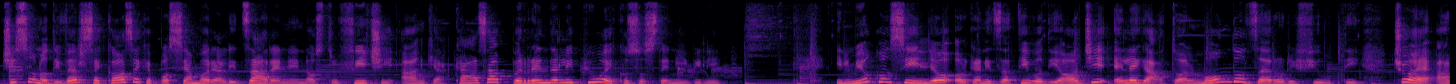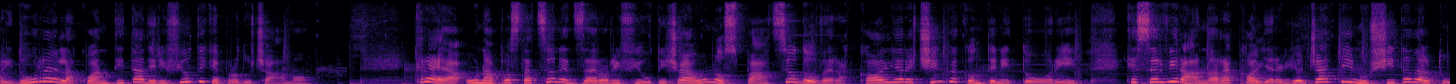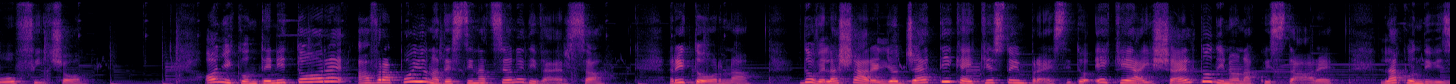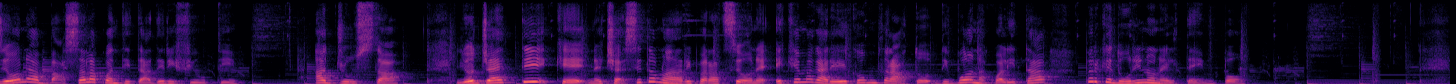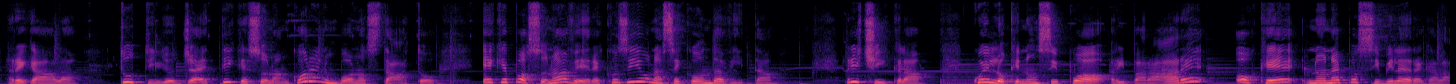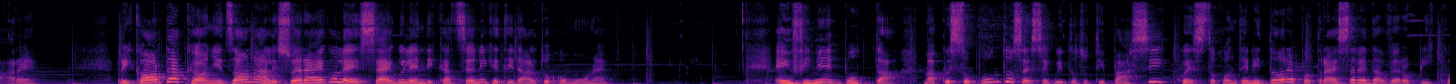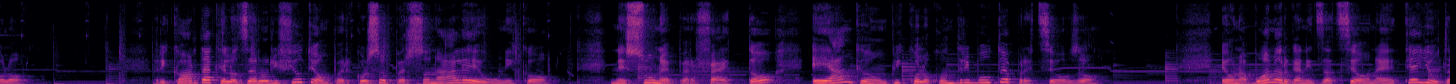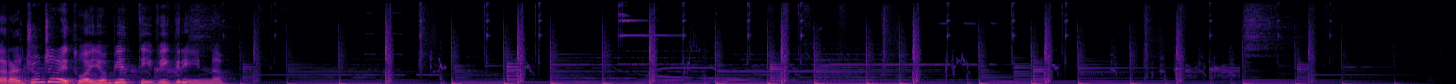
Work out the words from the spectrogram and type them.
Ci sono diverse cose che possiamo realizzare nei nostri uffici, anche a casa, per renderli più ecosostenibili. Il mio consiglio organizzativo di oggi è legato al mondo zero rifiuti, cioè a ridurre la quantità di rifiuti che produciamo. Crea una postazione zero rifiuti, cioè uno spazio dove raccogliere 5 contenitori che serviranno a raccogliere gli oggetti in uscita dal tuo ufficio. Ogni contenitore avrà poi una destinazione diversa. Ritorna dove lasciare gli oggetti che hai chiesto in prestito e che hai scelto di non acquistare. La condivisione abbassa la quantità di rifiuti. Aggiusta gli oggetti che necessitano una riparazione e che magari hai comprato di buona qualità perché durino nel tempo. Regala tutti gli oggetti che sono ancora in un buono stato e che possono avere così una seconda vita. Ricicla quello che non si può riparare o che non è possibile regalare. Ricorda che ogni zona ha le sue regole e segui le indicazioni che ti dà il tuo comune. E infine butta, ma a questo punto se hai seguito tutti i passi, questo contenitore potrà essere davvero piccolo. Ricorda che lo zero rifiuti è un percorso personale e unico. Nessuno è perfetto e anche un piccolo contributo è prezioso. E una buona organizzazione ti aiuta a raggiungere i tuoi obiettivi green.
